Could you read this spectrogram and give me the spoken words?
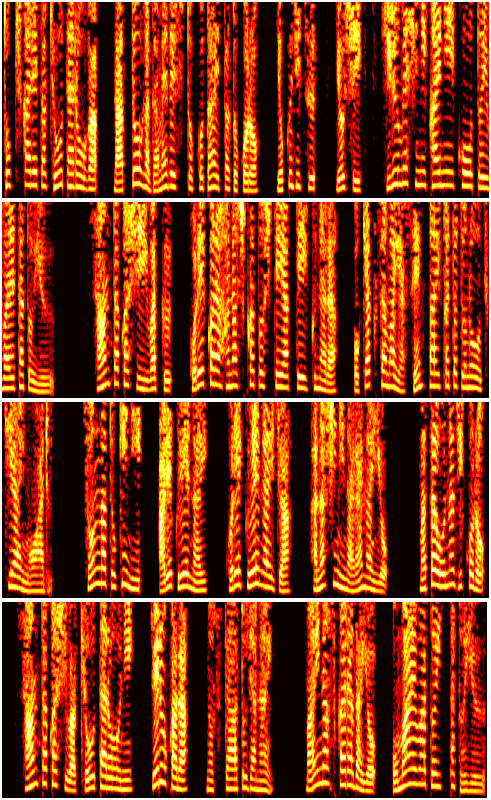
と聞かれた京太郎が納豆がダメですと答えたところ、翌日、よし、昼飯に買いに行こうと言われたという。三隆曰く、これから話し家としてやっていくなら、お客様や先輩方とのお付き合いもある。そんな時に、あれ食えない、これ食えないじゃ、話にならないよ。また同じ頃、三隆は京太郎に、ゼロからのスタートじゃない。マイナスからだよ、お前はと言ったという。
